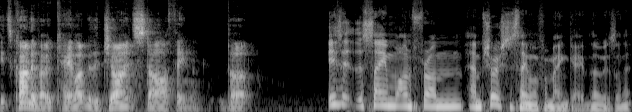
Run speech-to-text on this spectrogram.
it's kind of okay, like with the giant star thing, but is it the same one from i'm sure it's the same one from endgame though isn't it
